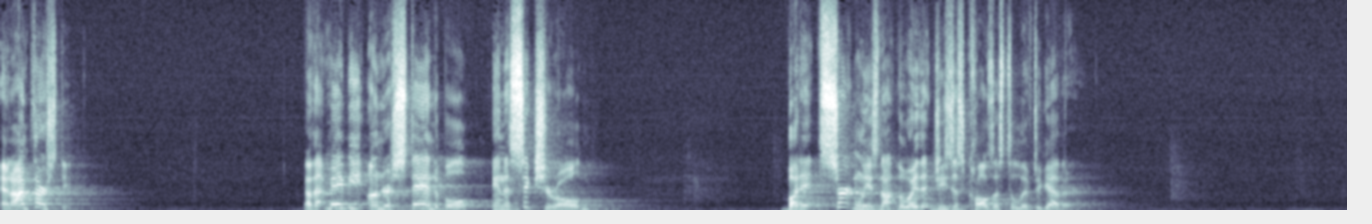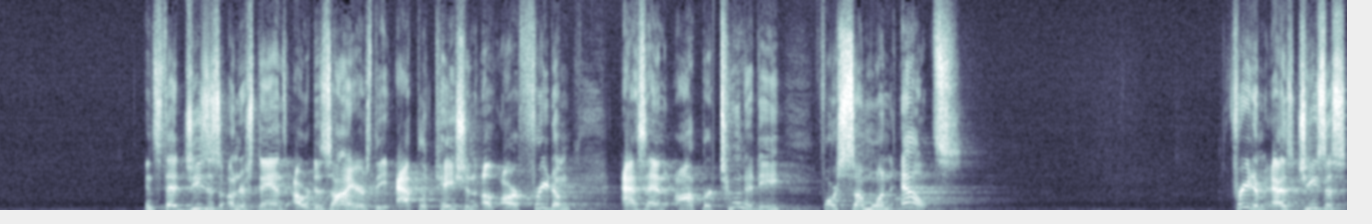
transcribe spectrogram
and I'm thirsty. Now, that may be understandable in a six year old, but it certainly is not the way that Jesus calls us to live together. Instead, Jesus understands our desires, the application of our freedom, as an opportunity for someone else. Freedom, as Jesus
